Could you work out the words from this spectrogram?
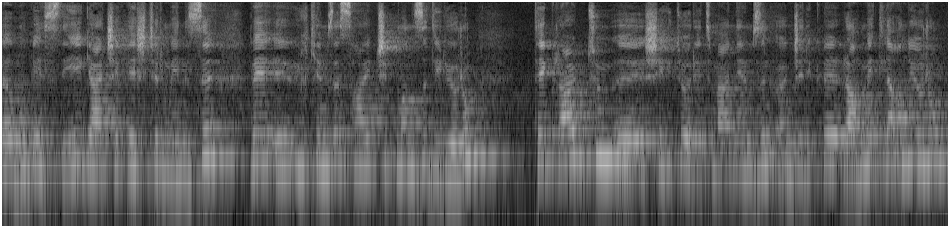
e, bu mesleği gerçekleştirmenizi ve ülkemize sahip çıkmanızı diliyorum. Tekrar tüm şehit öğretmenlerimizin öncelikle rahmetle anıyorum.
